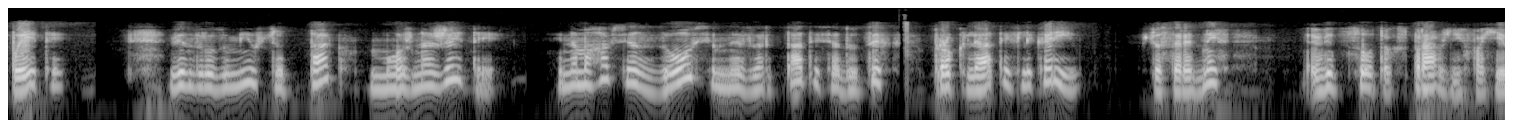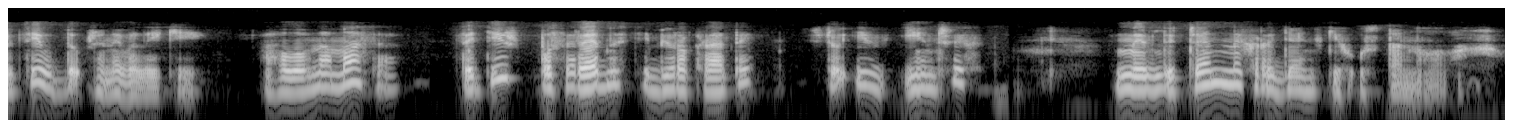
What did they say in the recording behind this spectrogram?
пити. Він зрозумів, що так можна жити, і намагався зовсім не звертатися до цих проклятих лікарів, що серед них відсоток справжніх фахівців дуже невеликий, а головна маса це ті ж посередності бюрократи, що і в інших незліченних радянських установах.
